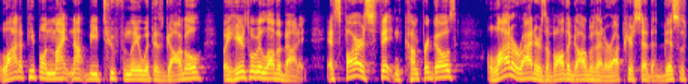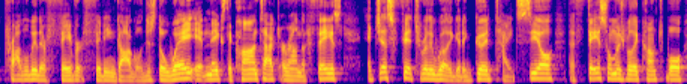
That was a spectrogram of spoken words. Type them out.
A lot of people might not be too familiar with this goggle, but here's what we love about it. As far as fit and comfort goes, a lot of riders of all the goggles that are up here said that this was probably their favorite fitting goggle. Just the way it makes the contact around the face, it just fits really well. You get a good tight seal. The face foam is really comfortable.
